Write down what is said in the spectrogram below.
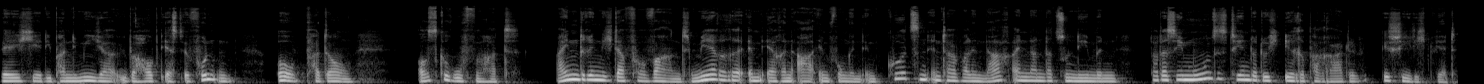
welche die Pandemie ja überhaupt erst erfunden, oh pardon, ausgerufen hat, eindringlich davor warnt, mehrere mRNA-Impfungen in kurzen Intervallen nacheinander zu nehmen, da das Immunsystem dadurch irreparabel geschädigt wird.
